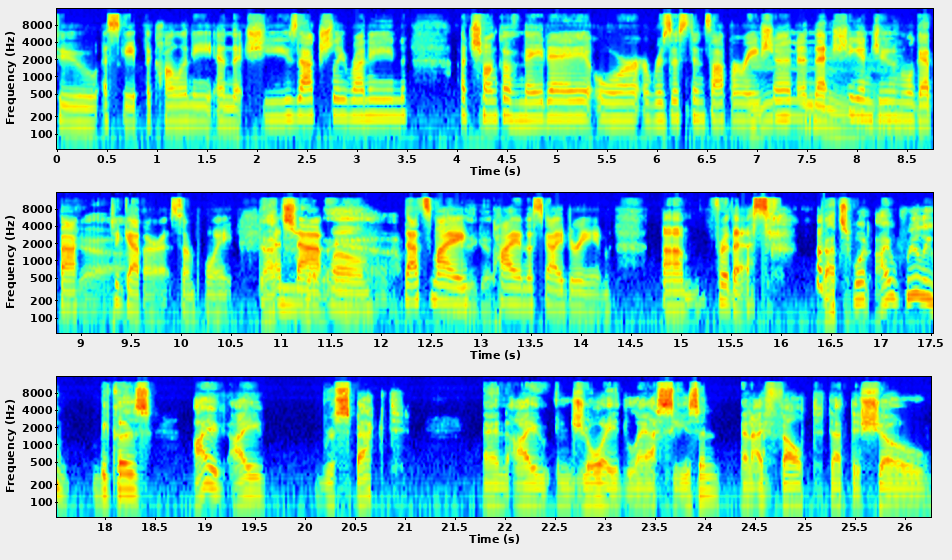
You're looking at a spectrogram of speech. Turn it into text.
to escape the colony and that she's actually running a chunk of Mayday or a resistance operation and that she and June Mm, will get back Yeah, together at some point that's that what, will- yeah. that's my pie in the sky dream um for this that's what I really because I I respect and I enjoyed last season and I felt that the show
